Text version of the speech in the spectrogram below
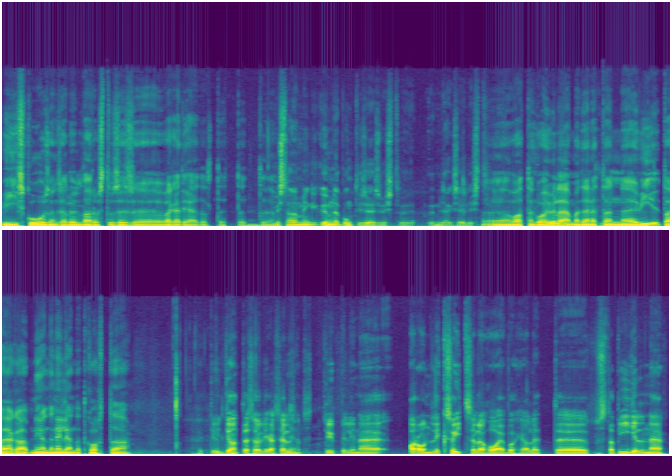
viis-kuus on seal üldarvestuses äh, väga tihedalt, et, et äh, mis ta on, mingi kümne punkti sees vist või, või midagi sellist? Vaatan kohe üle, ma tean, et ta on vii-, ta jagab nii-öelda neljandat kohta. et üldjoontes oli jah, selles ja. mõttes tüüpiline aronlik sõit selle hooaja põhjal, et stabiilne Eh,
